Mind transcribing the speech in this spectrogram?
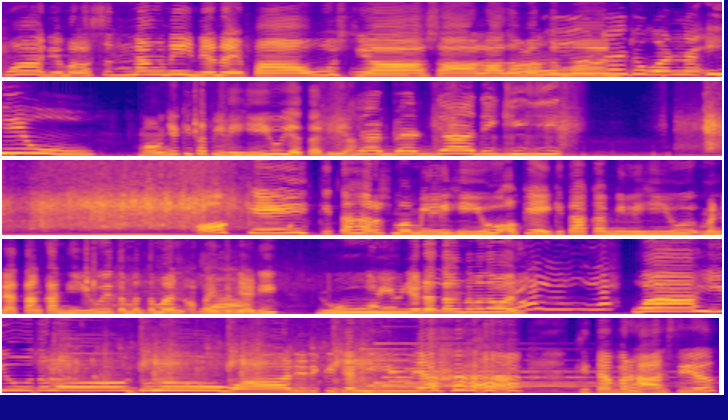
wah dia malah senang nih. Dia naik paus. Ya, salah kalau hiu teman-teman. dia juga naik hiu. Maunya kita pilih hiu ya tadi ya. Ya biar dia digigit. Oke, kita harus memilih hiu. Oke, kita akan milih hiu, mendatangkan hiu ya teman-teman. Apa yang Ya. terjadi? Yuh, hiunya datang teman-teman. Wah, hiu tolong, tolong. Wah, dia dikejar hiu ya. kita berhasil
